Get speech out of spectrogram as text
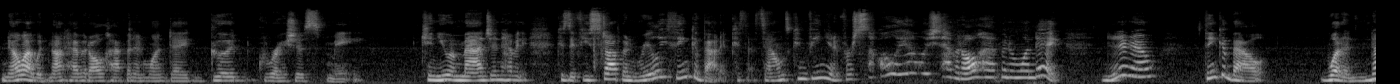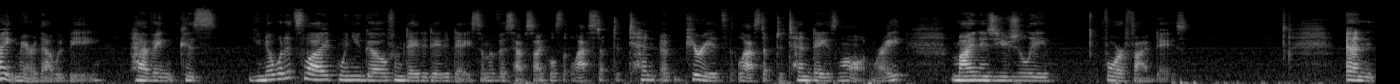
No, I would not have it all happen in one day. Good gracious me. Can you imagine having because if you stop and really think about it, because that sounds convenient at first, it's like, oh yeah, we just have it all happen in one day. No, no, no. Think about what a nightmare that would be having because you know what it's like when you go from day to day to day. Some of us have cycles that last up to 10 uh, periods that last up to 10 days long, right? Mine is usually 4 or 5 days. And,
